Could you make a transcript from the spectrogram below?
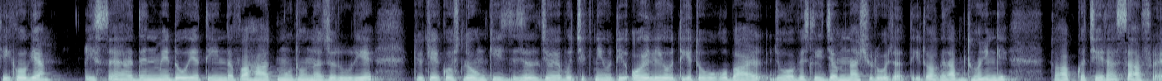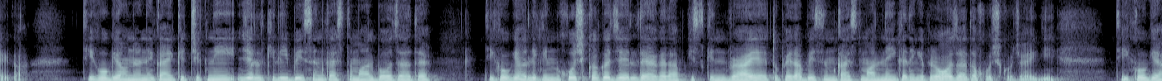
ٹھیک ہو گیا؟ اس دن میں دو یا تین دفعہ ہاتھ منہ دھونا ضروری ہے، کیونکہ کچھ لوگوں کی جلد جو ہے وہ چکنی ہوتی ہے آئلی ہوتی ہے، تو وہ غبار جو اوبیسلی جمنا شروع ہو جاتی۔ ہے تو اگر آپ دھوئیں گے تو آپ کا چہرہ صاف رہے گا۔ ٹھیک ہو گیا، انہوں نے کہا کہ چکنی جلد کے لیے بیسن کا استعمال بہت زیادہ ہے۔ ٹھیک ہو گیا، لیکن خشک اگر جلد ہے اگر آپ کی اسکن ڈرائی ہے تو پھر آپ بیسن کا استعمال نہیں کریں گے، پھر اور زیادہ خشک ہو جائے گی۔ ٹھیک ہو گیا۔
